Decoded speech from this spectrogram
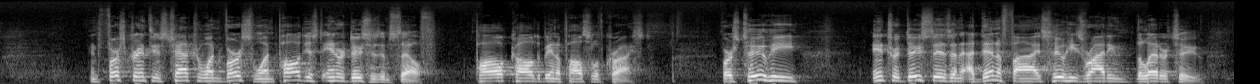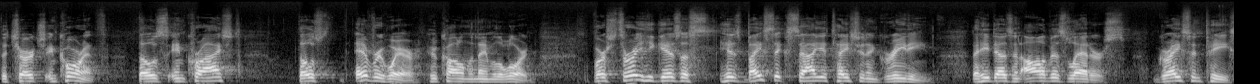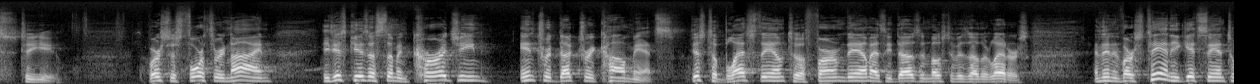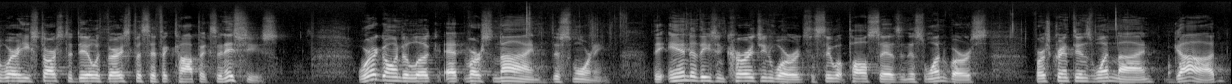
In 1 Corinthians chapter 1, verse 1, Paul just introduces himself. Paul called to be an apostle of Christ. Verse 2, he introduces and identifies who he's writing the letter to the church in Corinth, those in Christ those everywhere who call on the name of the Lord. Verse 3, he gives us his basic salutation and greeting that he does in all of his letters grace and peace to you. Verses 4 through 9, he just gives us some encouraging introductory comments, just to bless them, to affirm them, as he does in most of his other letters. And then in verse 10, he gets into where he starts to deal with very specific topics and issues. We're going to look at verse 9 this morning the end of these encouraging words to see what Paul says in this one verse, 1 Corinthians 1 9, God,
